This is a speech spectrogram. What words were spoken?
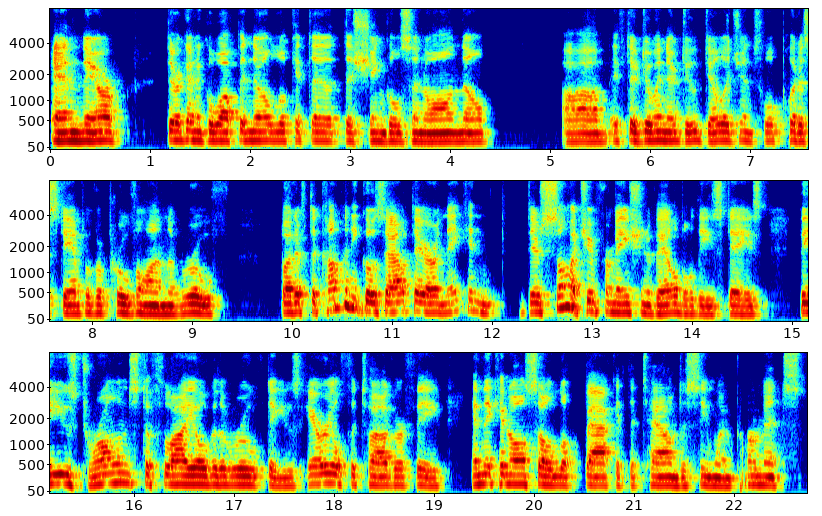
and they're they're going to go up and they'll look at the the shingles and all and they'll um, if they're doing their due diligence, we'll put a stamp of approval on the roof. But if the company goes out there and they can, there's so much information available these days, They use drones to fly over the roof. They use aerial photography. And they can also look back at the town to see when permits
